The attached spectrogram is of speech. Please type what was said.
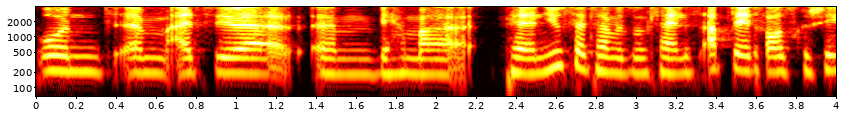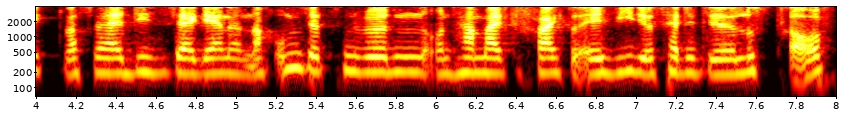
Und ähm, als wir, ähm, wir haben mal per Newsletter haben wir so ein kleines Update rausgeschickt, was wir halt dieses Jahr gerne noch umsetzen würden und haben halt gefragt, so, ey, Videos, hättet ihr da Lust drauf?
